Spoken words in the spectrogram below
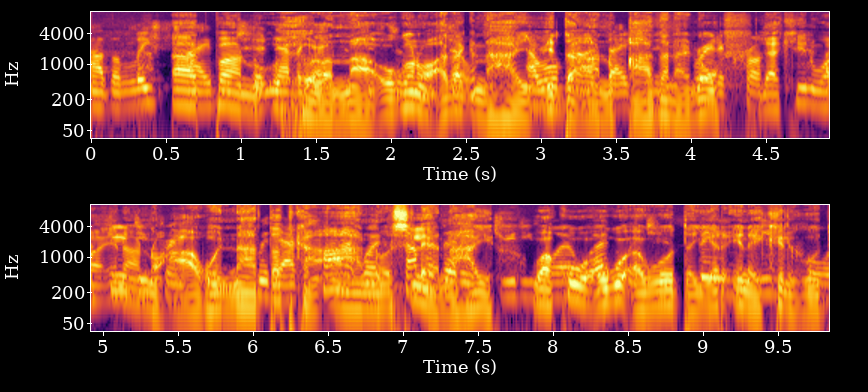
are the least aad able baanu u xulannaa uganu adagnahay cidda is qaadanayno laakiin waa inaannu our dadka aanu isleenahay waa kuwa ugu awooda yar inay in keligood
